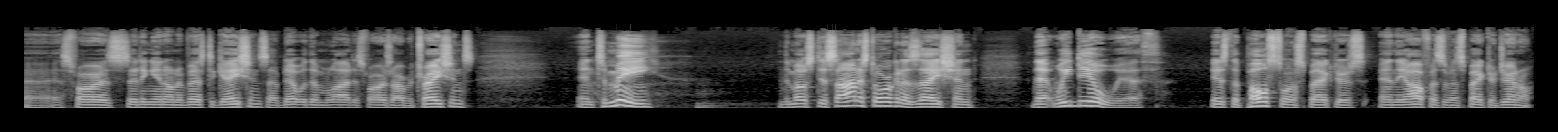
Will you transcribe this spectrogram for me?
uh, as far as sitting in on investigations. I've dealt with them a lot as far as arbitrations. And to me, the most dishonest organization that we deal with is the postal inspectors and the Office of Inspector General.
